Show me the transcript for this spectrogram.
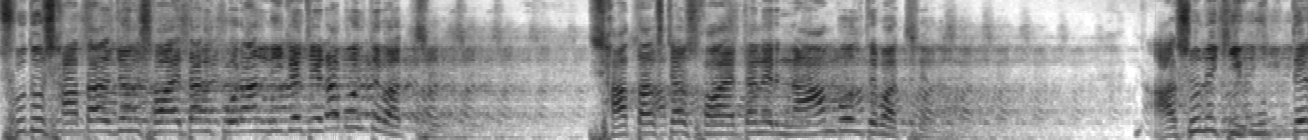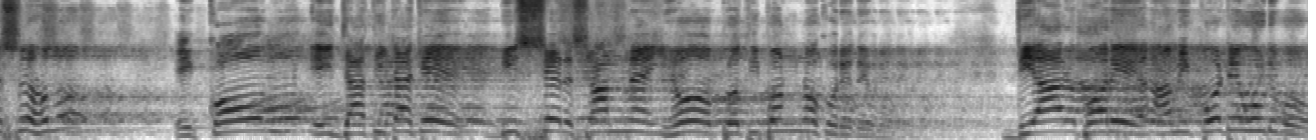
শুধু সাতাশ জন শয়তান কোরআন লিখেছে এটা বলতে পারছে। সাতাশটা শয়তানের নাম বলতে পারছে না। আসলে কি উদ্দেশ্য হলো? এই কম এই জাতিটাকে বিশ্বের সামনে ইহ প্রতিপন্ন করে দেব। দেওয়ার পরে আমি কোর্টে উঠব।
